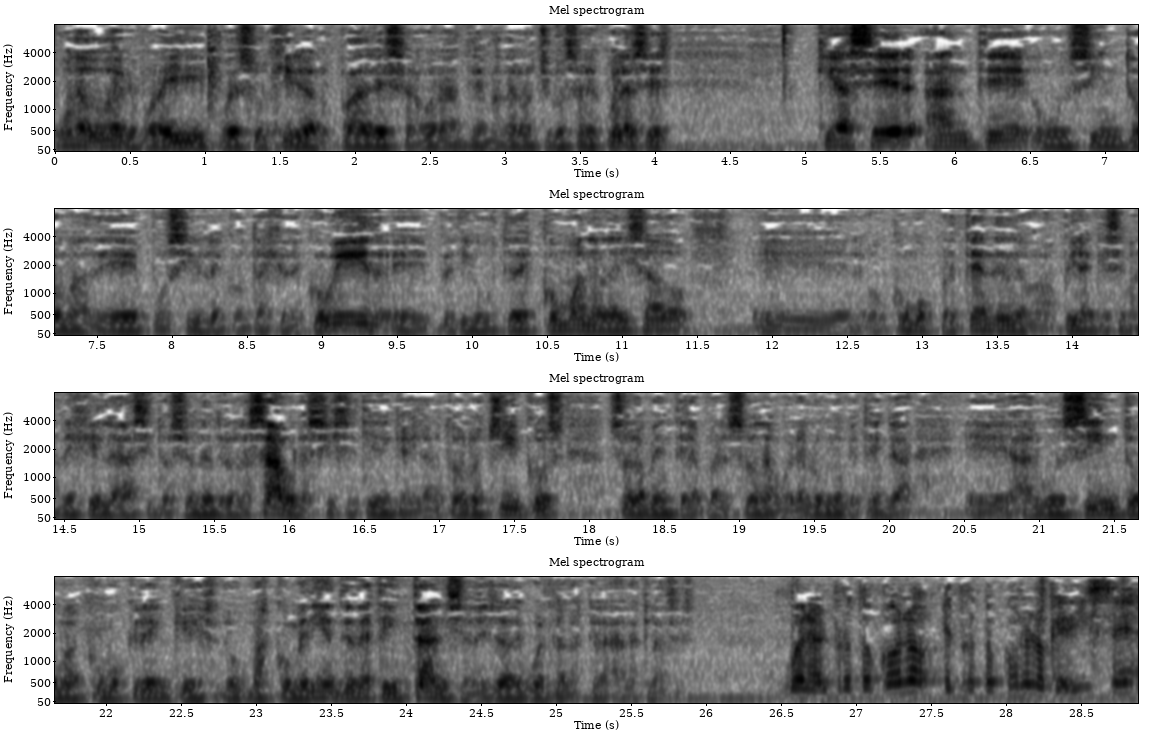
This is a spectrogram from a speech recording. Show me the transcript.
una duda que por ahí puede surgir a los padres ahora antes de mandar a los chicos a la escuela es qué hacer ante un síntoma de posible contagio de COVID. Eh, digo, ustedes cómo han analizado eh, o cómo pretenden o aspiran que se maneje la situación dentro de las aulas, si se tienen que aislar todos los chicos, solamente la persona o el alumno que tenga eh, algún síntoma, cómo creen que es lo más conveniente en esta instancia de ya de vuelta a las, a las clases. Bueno, el protocolo, el protocolo lo que dice,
